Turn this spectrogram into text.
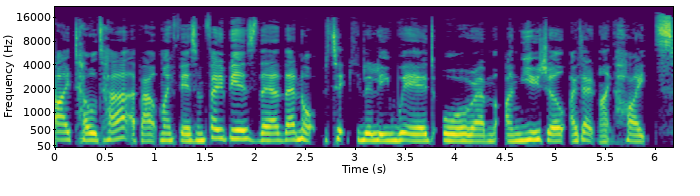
I told her about my fears and phobias. They're they're not particularly weird or um, unusual. I don't like heights,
